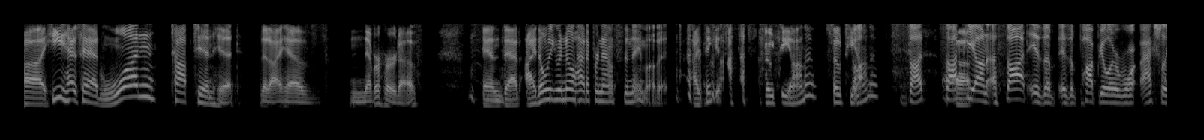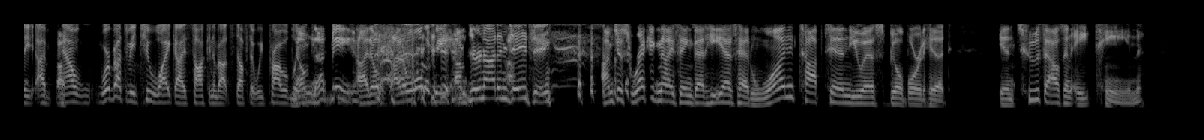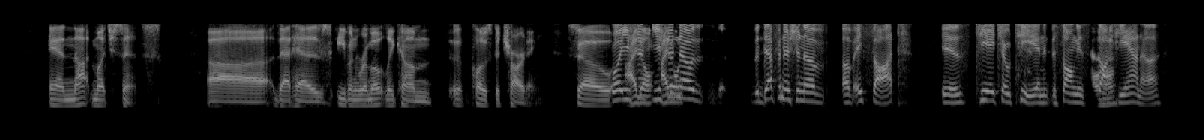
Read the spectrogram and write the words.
uh, he has had one top 10 hit that I have never heard of, and that I don't even know how to pronounce the name of it. I think it's Thotiana. Thotiana. Thought Thotiana. Uh, a thought is a is a popular. Actually, I now we're about to be two white guys talking about stuff that we probably. No, not me. I don't. I don't want to be. I'm, You're not engaging. I'm just recognizing that he has had one top ten U.S. Billboard hit in 2018 and not much since uh, that has even remotely come uh, close to charting. So well, you I should, don't. You should know the definition of of a thought is T H O T, and the song is uh-huh. Thotiana.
